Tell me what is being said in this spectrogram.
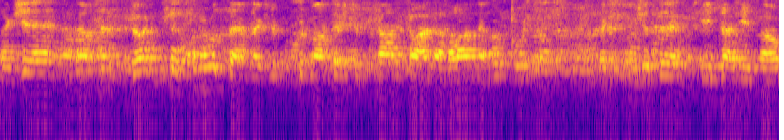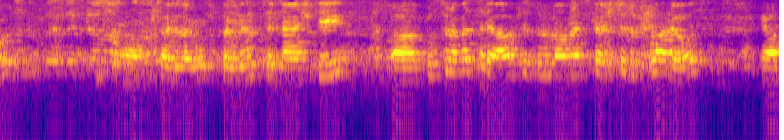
Takže já jsem přesunul sem, takže pokud máte ještě pořád hlad nebo chuť, tak si můžete jít zaříznout. Tak tak přednášky. A posuneme se dál, že to máme dneska ještě docela dost. Já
